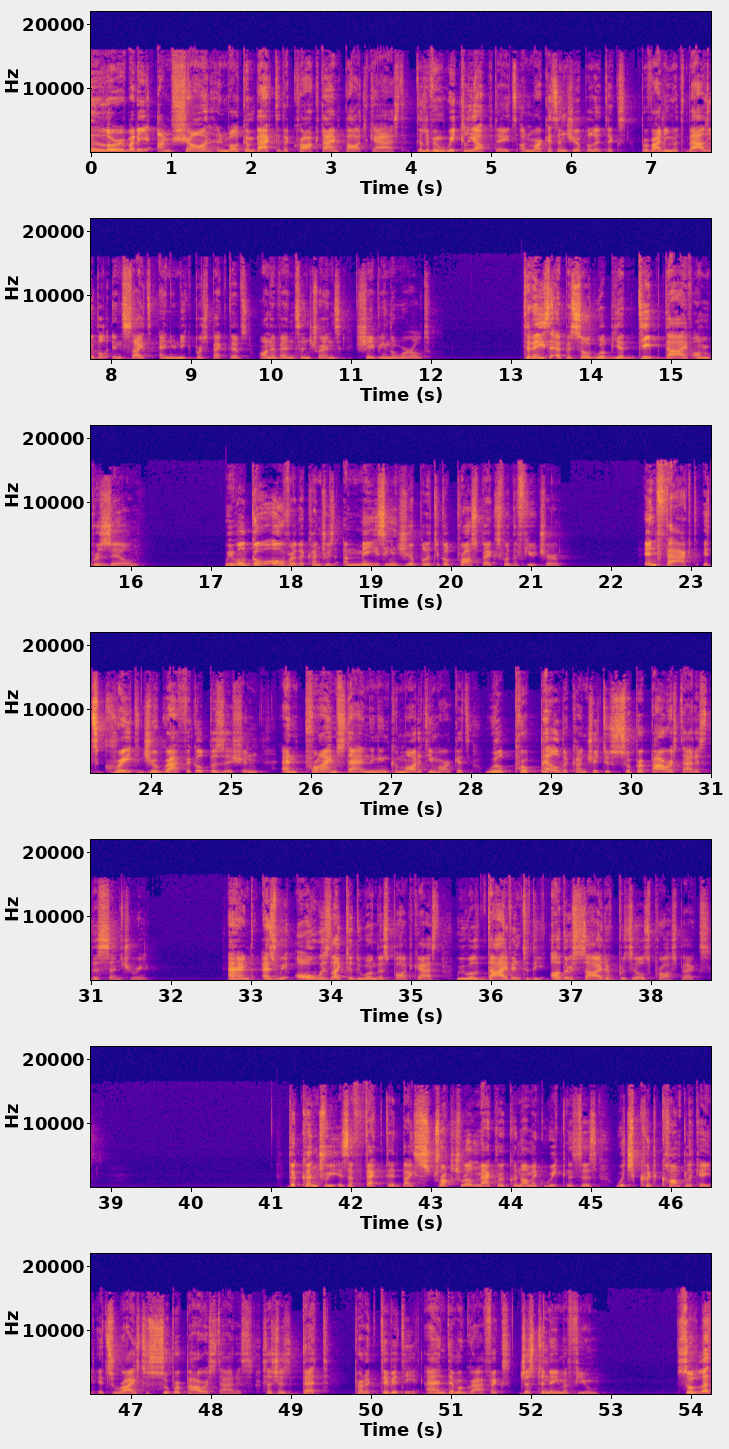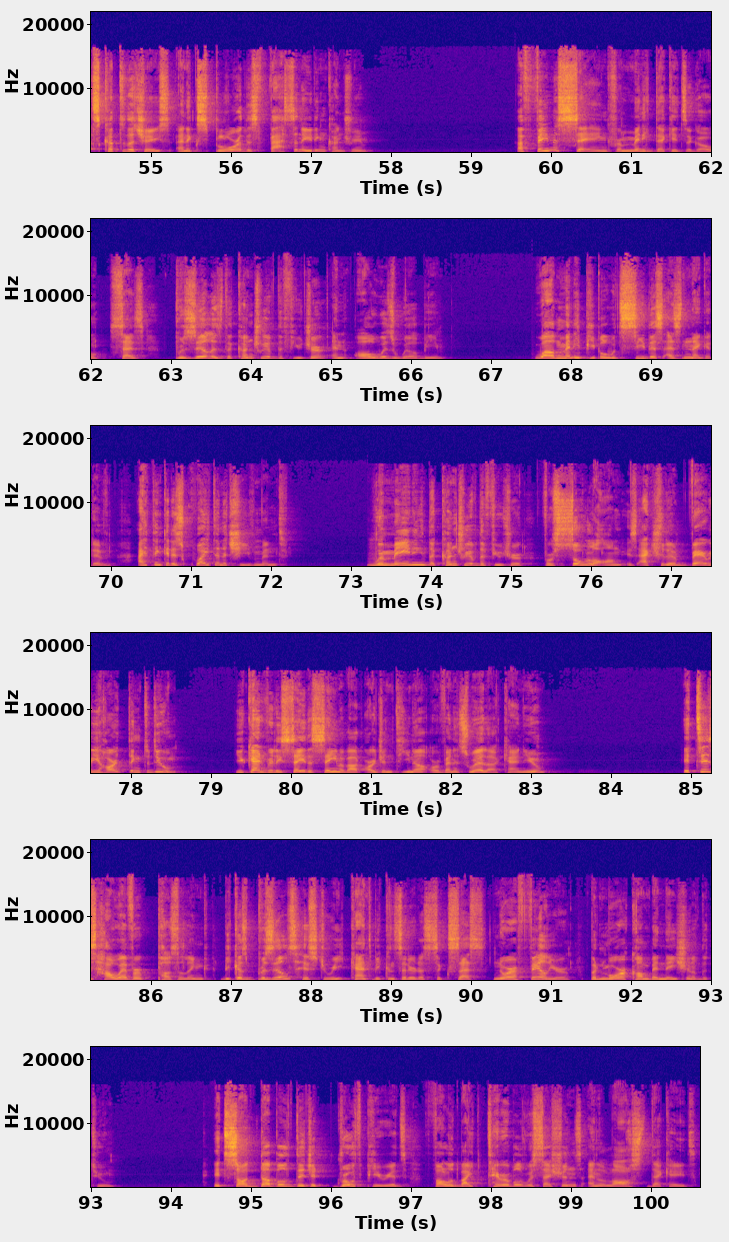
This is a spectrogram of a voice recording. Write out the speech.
Hello, everybody. I'm Sean, and welcome back to the Croc Time podcast, delivering weekly updates on markets and geopolitics, providing you with valuable insights and unique perspectives on events and trends shaping the world. Today's episode will be a deep dive on Brazil. We will go over the country's amazing geopolitical prospects for the future. In fact, its great geographical position and prime standing in commodity markets will propel the country to superpower status this century. And as we always like to do on this podcast, we will dive into the other side of Brazil's prospects. The country is affected by structural macroeconomic weaknesses which could complicate its rise to superpower status, such as debt, productivity, and demographics, just to name a few. So let's cut to the chase and explore this fascinating country. A famous saying from many decades ago says Brazil is the country of the future and always will be. While many people would see this as negative, I think it is quite an achievement. Remaining the country of the future for so long is actually a very hard thing to do. You can't really say the same about Argentina or Venezuela, can you? It is, however, puzzling because Brazil's history can't be considered a success nor a failure, but more a combination of the two. It saw double digit growth periods followed by terrible recessions and lost decades.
